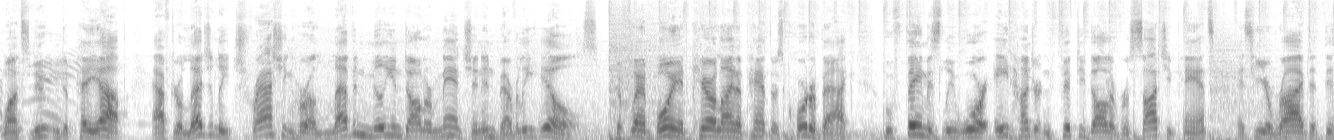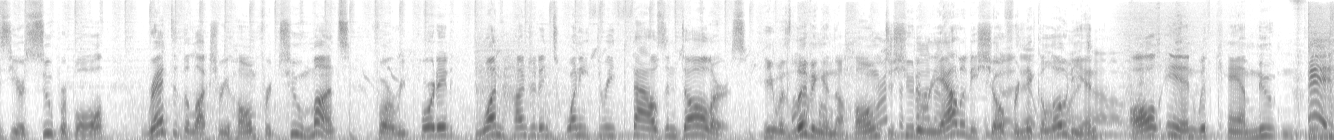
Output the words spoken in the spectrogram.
wants Newton to pay up after allegedly trashing her $11 million mansion in Beverly Hills. The flamboyant Carolina Panthers quarterback, who famously wore $850 Versace pants as he arrived at this year's Super Bowl, rented the luxury home for two months for a reported $123,000. He was living in the home to shoot a reality show for Nickelodeon, All In with Cam Newton. It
